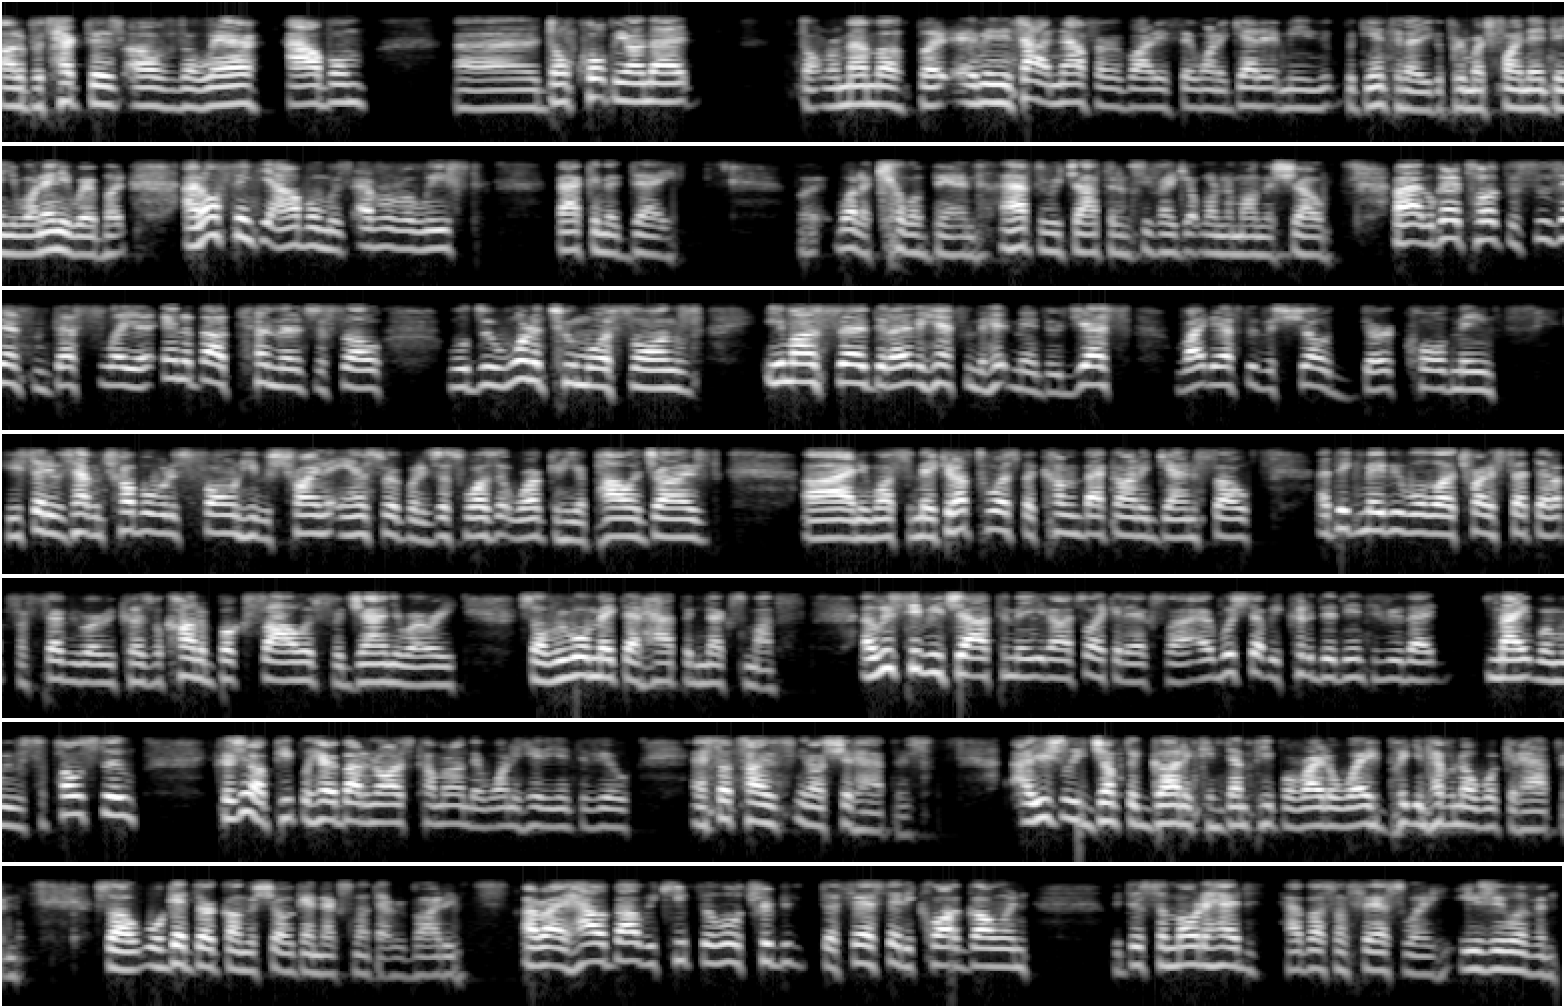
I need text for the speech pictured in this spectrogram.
Uh, the Protectors of the Lair album. Uh, don't quote me on that. Don't remember, but I mean it's out now for everybody if they want to get it. I mean with the internet you can pretty much find anything you want anywhere. But I don't think the album was ever released back in the day. But what a killer band. I have to reach out to them, see if I can get one of them on the show. All right, we're going to talk to Suzanne from Death Slayer in about 10 minutes or so. We'll do one or two more songs. Iman said, Did I ever hear from the Hitman dude? Yes, right after the show, Dirk called me. He said he was having trouble with his phone. He was trying to answer it, but it just wasn't working. He apologized uh, and he wants to make it up to us by coming back on again. So I think maybe we'll uh, try to set that up for February because we're kind of booked solid for January. So we will make that happen next month. At least he reached out to me. You know, it's like an X. I wish that we could have did the interview that night when we were supposed to, because you know people hear about an artist coming on, they want to hear the interview, and sometimes you know shit happens. I usually jump the gun and condemn people right away, but you never know what could happen. So we'll get Dirk on the show again next month, everybody. All right, how about we keep the little tribute, the Fast Eddie Clarke going? We did some Motorhead. How about some Fastway? Easy living.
